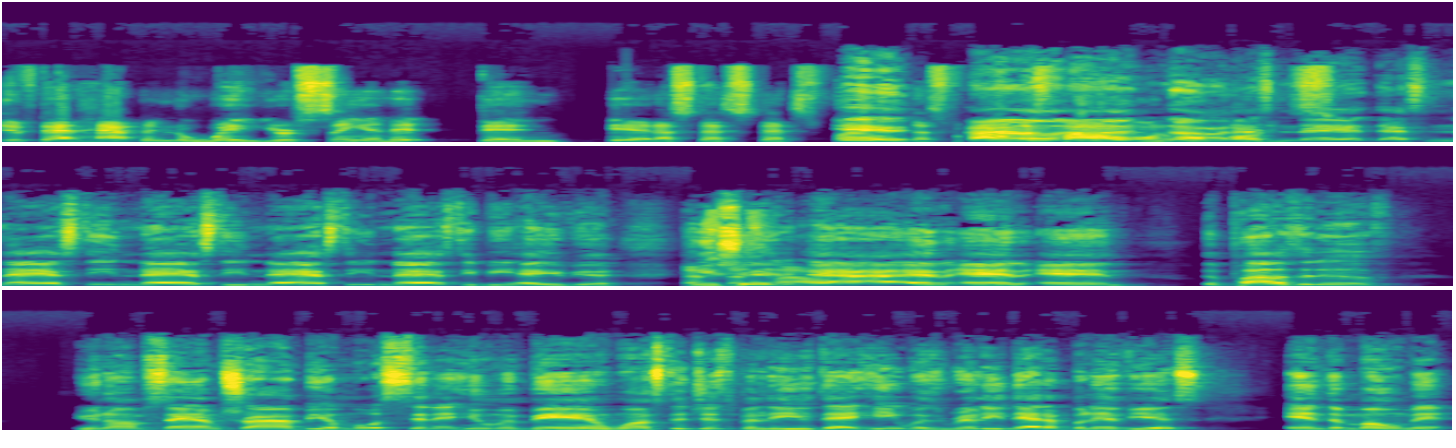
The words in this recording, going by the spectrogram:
if that happened the way you're saying it, then yeah, that's that's that's foul. Yeah, that's foul. That's foul I- on nah, all that's parties. na- that's nasty, nasty, nasty, nasty behavior. he That's- that's should. I- I- and and and the positive, you know what I'm saying? I'm trying to be a more centered human being, wants to just believe that he was really that oblivious in the moment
